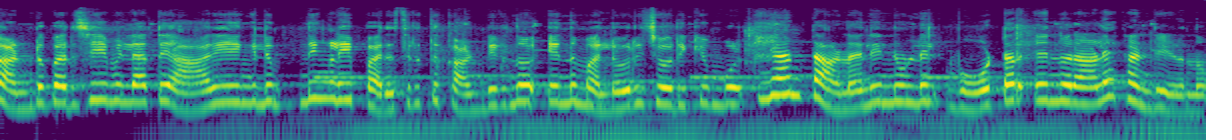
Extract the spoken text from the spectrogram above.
കണ്ടു പരിചയമില്ലാത്ത ആരെയെങ്കിലും നിങ്ങൾ ഈ പരിസരത്ത് കണ്ടിരുന്നോ എന്ന് മല്ലോറി ചോദിക്കുമ്പോൾ ഞാൻ ടണലിനുള്ളിൽ വോട്ടർ എന്നൊരാളെ കണ്ടിരുന്നു.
